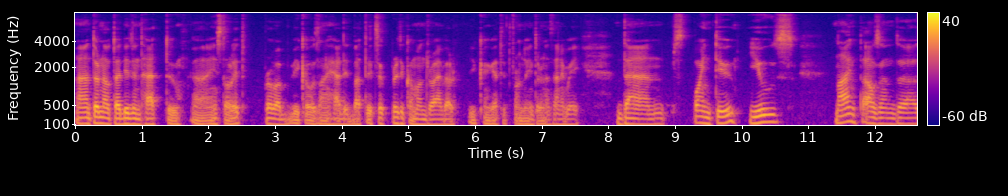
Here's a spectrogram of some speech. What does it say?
And turned out I didn't have to uh, install it, probably because I had it, but it's a pretty common driver. You can get it from the internet anyway. Then point two, use 9600 uh,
